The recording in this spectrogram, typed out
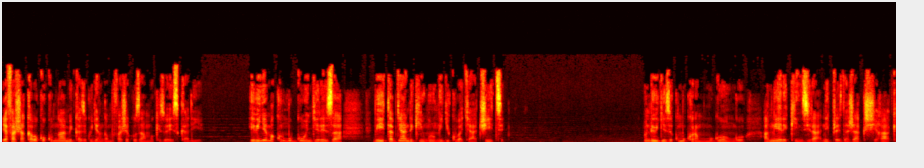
yafashe akaboko k'umwamikazi kugira ngo amufashe kuzamuka izo esikariye ibinyamakuru mu bwongereza bihita byandika inkuru nk'igikuba cyacitse. Undi wigeze kumukora mu mugongo amwereka inzira ni perezida jacques chirac.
